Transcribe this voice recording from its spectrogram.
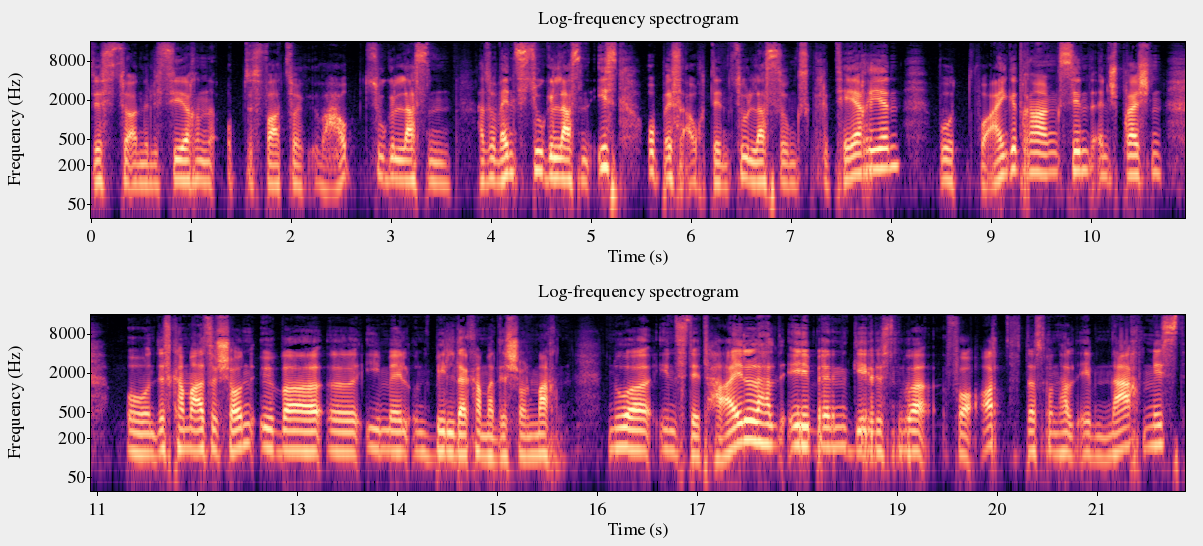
das zu analysieren, ob das Fahrzeug überhaupt zugelassen, also wenn es zugelassen ist, ob es auch den Zulassungskriterien, wo, wo eingetragen sind, entsprechen. Und das kann man also schon über äh, E-Mail und Bilder kann man das schon machen. Nur ins Detail halt eben geht es nur vor Ort, dass man halt eben nachmisst.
